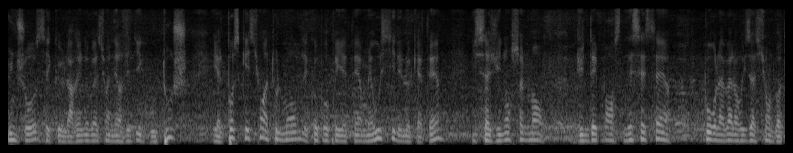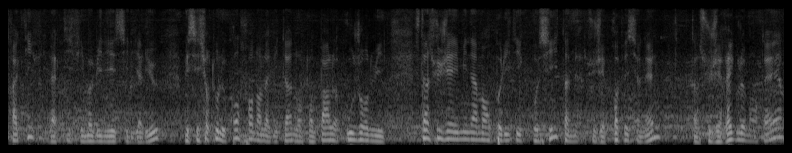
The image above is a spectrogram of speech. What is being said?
une chose, c'est que la rénovation énergétique vous touche et elle pose question à tout le monde, les copropriétaires, mais aussi les locataires. Il s'agit non seulement d'une dépense nécessaire pour la valorisation de votre actif, l'actif immobilier s'il y a lieu, mais c'est surtout le confort dans l'habitat dont on parle aujourd'hui. C'est un sujet éminemment politique aussi, c'est un sujet professionnel, c'est un sujet réglementaire.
